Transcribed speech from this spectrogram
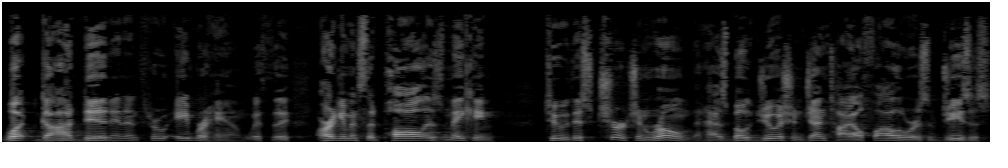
what God did in and through Abraham, with the arguments that Paul is making to this church in Rome that has both Jewish and Gentile followers of Jesus.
